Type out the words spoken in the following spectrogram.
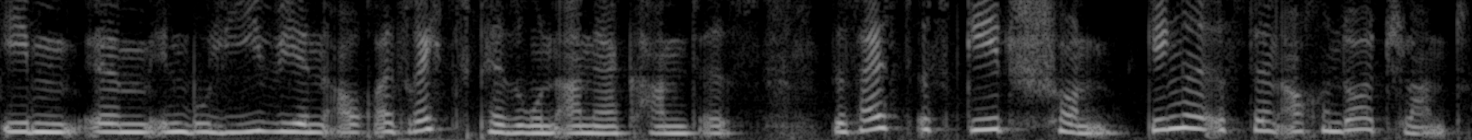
eben ähm, in Bolivien auch als Rechtsperson anerkannt ist. Das heißt, es geht schon. Ginge es denn auch in Deutschland?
